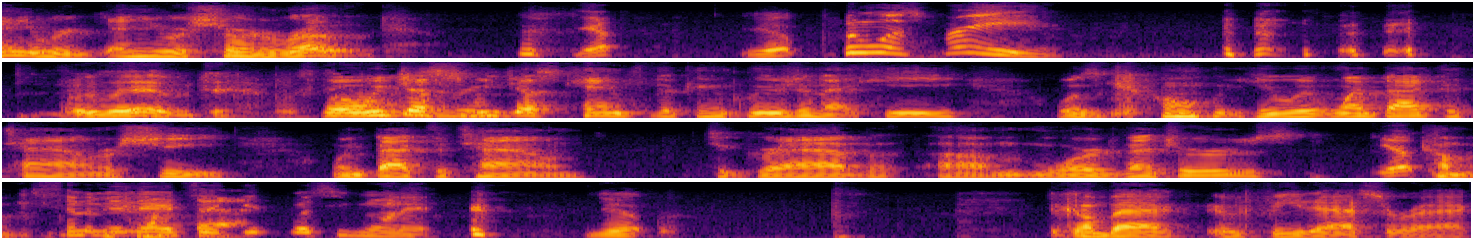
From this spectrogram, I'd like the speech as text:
And you were and you were short a rogue. Yep. Yep. Who was free? Who lived? Well, we just we just came to the conclusion that he was going. He went back to town, or she went back to town to grab um, more adventurers. Yep. Come Send him in come there to back. get what he wanted. Yep. to come back and feed Acererak.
